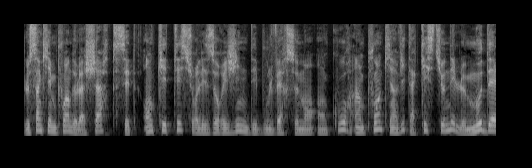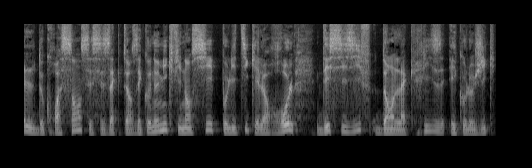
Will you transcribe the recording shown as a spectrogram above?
Le cinquième point de la charte, c'est enquêter sur les origines des bouleversements en cours, un point qui invite à questionner le modèle de croissance et ses acteurs économiques, financiers, politiques et leur rôle décisif dans la crise écologique,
